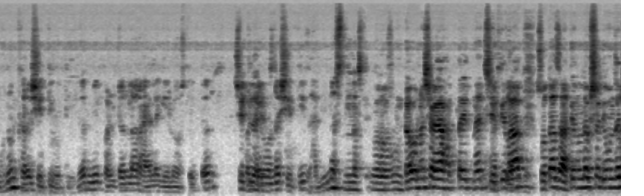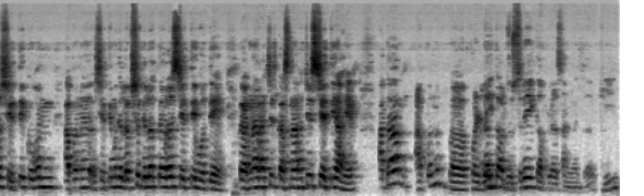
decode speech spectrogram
म्हणून खरं शेती होती. जर मी फलटणला राहायला गेलो असतो तर शेती झाली फलटणवरनं शेती झाली नसती. नसते. बरोबर. उंटावरनं शेळ्या हाकता येत नाहीत शेतीला. स्वतः जातीनं लक्ष देऊन जर शेती करून आपण शेतीमध्ये लक्ष दिलं तरच शेती होते. करणाराचीच कसणाराचीच शेती आहे. आता आपण फलटण दुसरं एक आपल्याला सांगायचं की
